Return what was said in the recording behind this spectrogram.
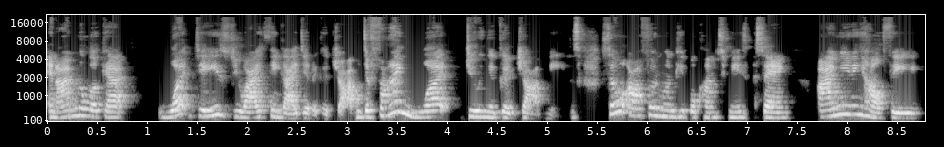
and I'm going to look at what days do I think I did a good job? Define what doing a good job means. So often when people come to me saying, I'm eating healthy,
